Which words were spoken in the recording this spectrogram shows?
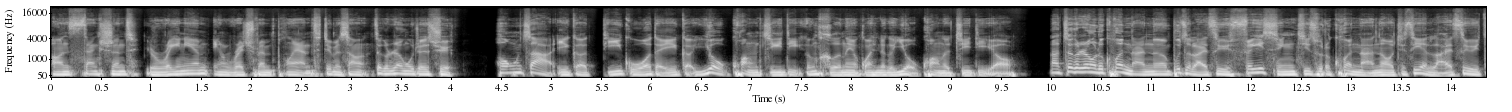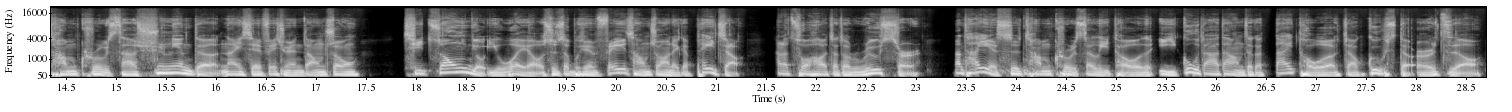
unsanctioned uranium enrichment plant。基本上，这个任务就是去轰炸一个敌国的一个铀矿基地，跟核能有关系那个铀矿的基地哦。那这个任务的困难呢，不止来自于飞行技术的困难哦，其实也来自于 Tom Cruise 他训练的那一些飞行员当中。其中有一位哦，是这部片非常重要的一个配角，他的绰号叫做 Rooster。那他也是 Tom Cruise 在里头的已故搭档这个呆头鹅叫 Goose 的儿子哦。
